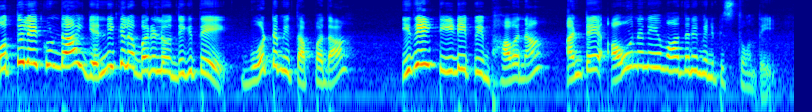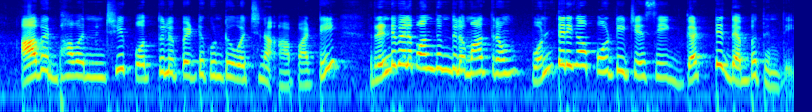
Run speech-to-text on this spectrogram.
పొత్తు లేకుండా ఎన్నికల బరిలో దిగితే ఓటమి తప్పదా? ఇదే టీడీపీ భావన అంటే అవుననే వాదన వినిపిస్తోంది. ఆవిర్భావం నుంచి పొత్తులు పెట్టుకుంటూ వచ్చిన ఆ పార్టీ రెండు వేల పంతొమ్మిదిలో మాత్రం ఒంటరిగా పోటీ చేసి గట్టి దెబ్బతింది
